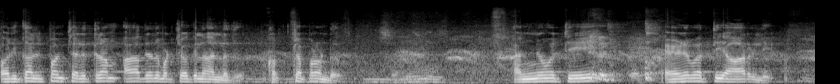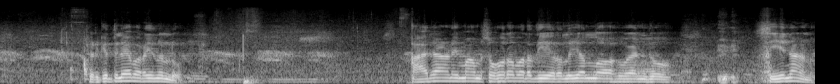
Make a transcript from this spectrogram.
ഒരു കൽപ്പം ചരിത്രം ആദ്യം ഒന്ന് പഠിച്ചു നോക്കില്ല നല്ലത്. കുറച്ചപ്പുറമുണ്ട്. അഞ്ഞൂറ്റി എഴുപത്തി ആറിൽ ചുരുക്കത്തിലേ പറയുന്നുള്ളൂ. ആരാണ് ഇമാം സുഹറവർദി റളിയല്ലാഹു അൻഹു? സീനാണ്.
